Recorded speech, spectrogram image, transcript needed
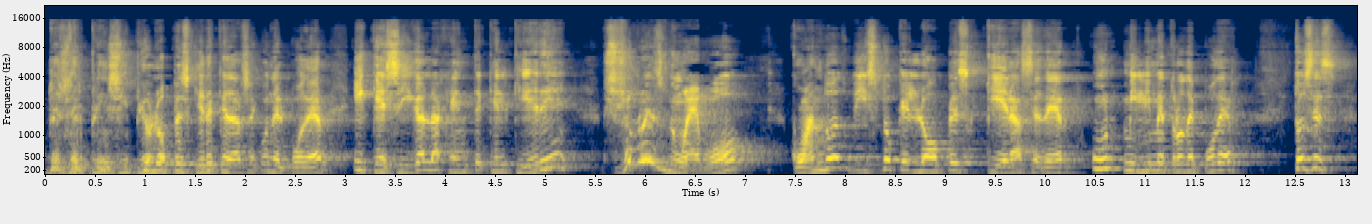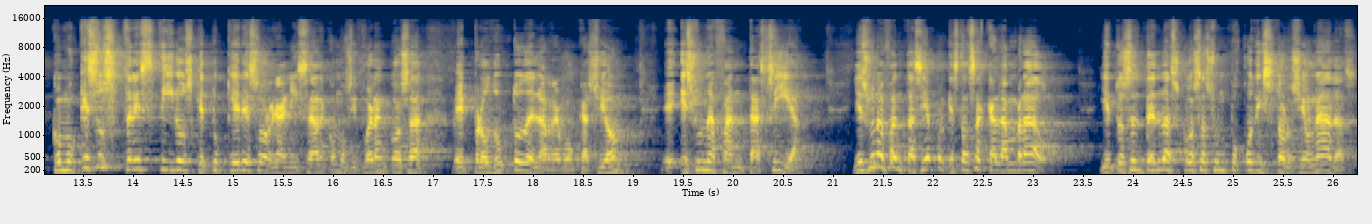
Desde el principio López quiere quedarse con el poder y que siga la gente que él quiere. Eso no es nuevo. ¿Cuándo has visto que López quiera ceder un milímetro de poder? Entonces, como que esos tres tiros que tú quieres organizar como si fueran cosa, eh, producto de la revocación, eh, es una fantasía. Y es una fantasía porque estás acalambrado. Y entonces ves las cosas un poco distorsionadas.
